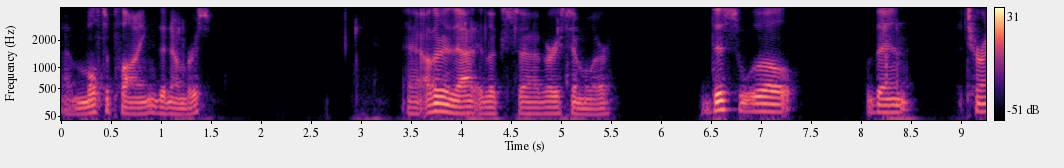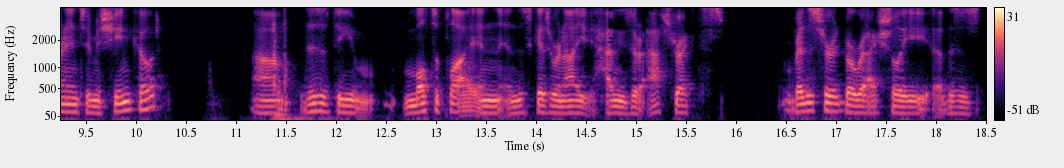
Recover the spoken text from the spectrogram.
uh, multiplying the numbers. Uh, other than that, it looks uh, very similar. This will then turn into machine code. Um, this is the multiply, and in this case, we're not having these of abstracts registered, but we're actually, uh, this is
